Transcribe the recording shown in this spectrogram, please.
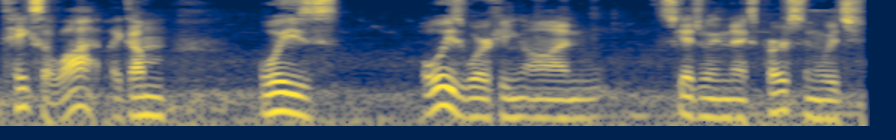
it takes a lot. Like I'm always, always working on scheduling the next person. Which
